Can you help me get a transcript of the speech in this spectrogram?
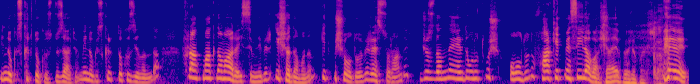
1949 düzeltiyorum 1949 yılında Frank McNamara isimli bir iş adamının gitmiş olduğu bir restoranda cüzdanını evde unutmuş olduğunu fark etmesiyle başlıyor. Hikaye böyle başlıyor. Evet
